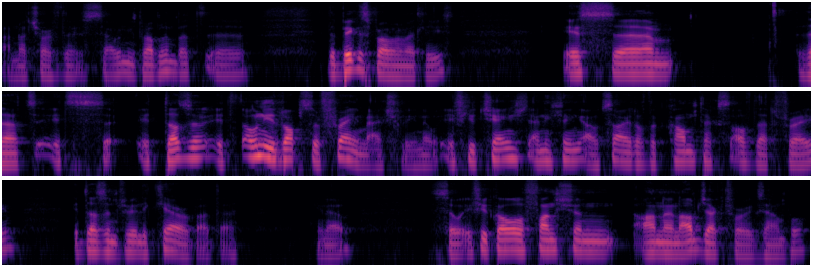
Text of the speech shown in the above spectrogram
I'm not sure if there's the only problem, but uh, the biggest problem at least is um, that it's it doesn't it only drops the frame actually. You know, if you changed anything outside of the context of that frame, it doesn't really care about that you know. So if you call a function on an object, for example,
